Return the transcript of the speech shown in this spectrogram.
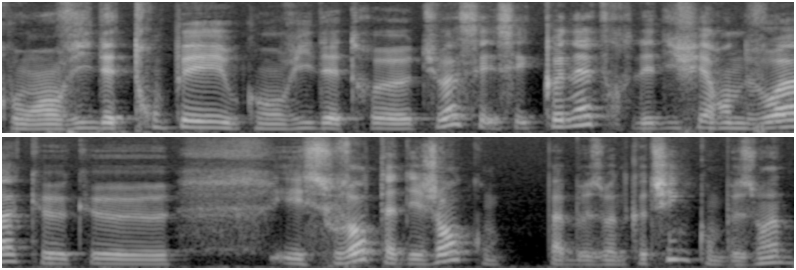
qui ont envie d'être trompées ou qui ont envie d'être. Tu vois, c'est connaître les différentes voies que. Et souvent, tu as des gens qui n'ont pas besoin de coaching, qui ont besoin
